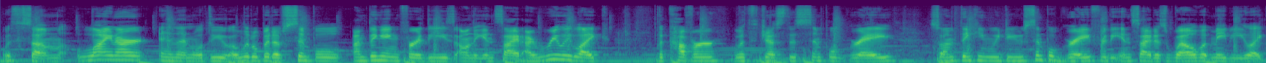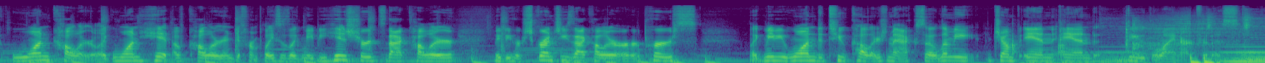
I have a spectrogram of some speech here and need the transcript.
with some line art and then we'll do a little bit of simple I'm thinking for these on the inside I really like the cover with just this simple gray so I'm thinking we do simple gray for the inside as well but maybe like one color like one hit of color in different places like maybe his shirt's that color maybe her scrunchie's that color or her purse like maybe one to two colors max. So let me jump in and do the line art for this.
